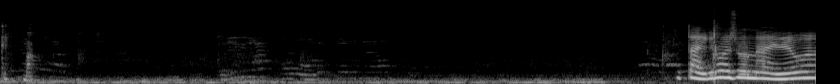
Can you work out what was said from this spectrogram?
ติ๊กบักไต่ขึ้นมาส่วนไหนแล้ววะ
